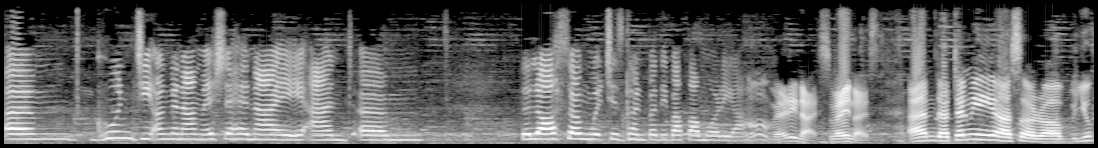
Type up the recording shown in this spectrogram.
um, Gunji Anganame Shehenai and um, the last song, which is Ganpati Bappa Moria. Oh, very nice, very nice. And uh, tell me, uh, sir, uh, you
